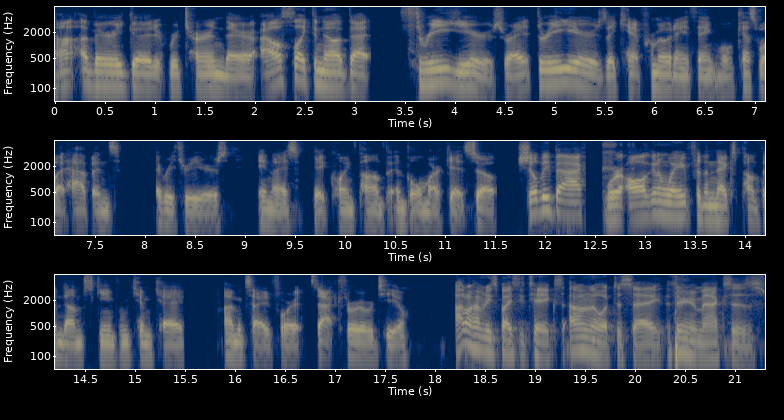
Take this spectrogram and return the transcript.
not a very good return there. I also like to note that three years, right? Three years, they can't promote anything. Well, guess what happens every three years? A nice Bitcoin pump and bull market. So she'll be back. We're all to wait for the next pump and dump scheme from Kim K. I'm excited for it. Zach, throw it over to you. I don't have any spicy takes. I don't know what to say. Ethereum Max is,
